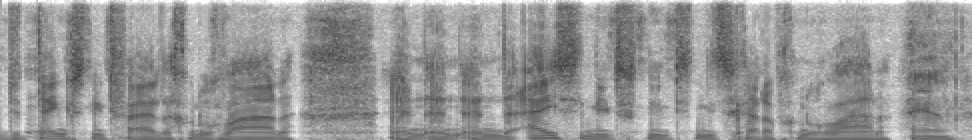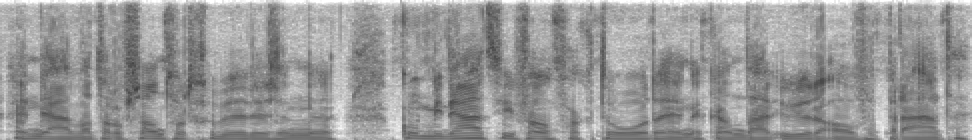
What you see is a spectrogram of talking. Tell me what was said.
de tanks niet veilig genoeg waren. En, en, en de eisen niet, niet, niet scherp genoeg waren. Ja. En ja, wat er op Zandvoort gebeurt is een eh, combinatie van factoren. En ik kan daar uren over praten.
